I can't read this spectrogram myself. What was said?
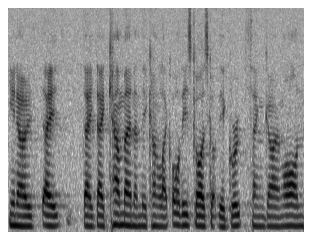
you know, they they, they come in and they're kind of like, oh, these guys got their group thing going on.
